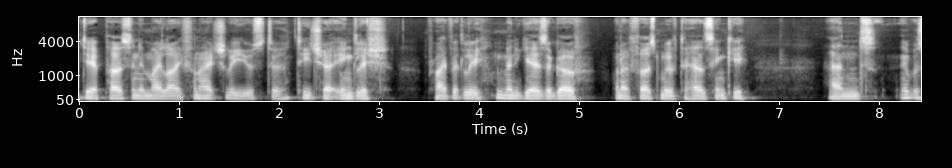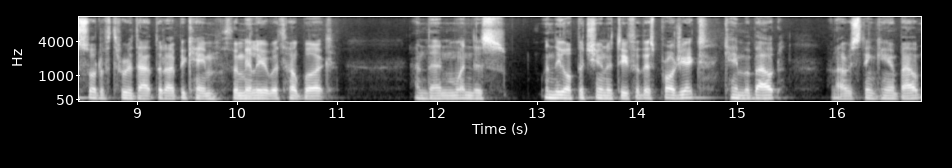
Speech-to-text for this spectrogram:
dear person in my life, and I actually used to teach her English privately many years ago when I first moved to Helsinki. And it was sort of through that that I became familiar with her work. And then when this when the opportunity for this project came about and I was thinking about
